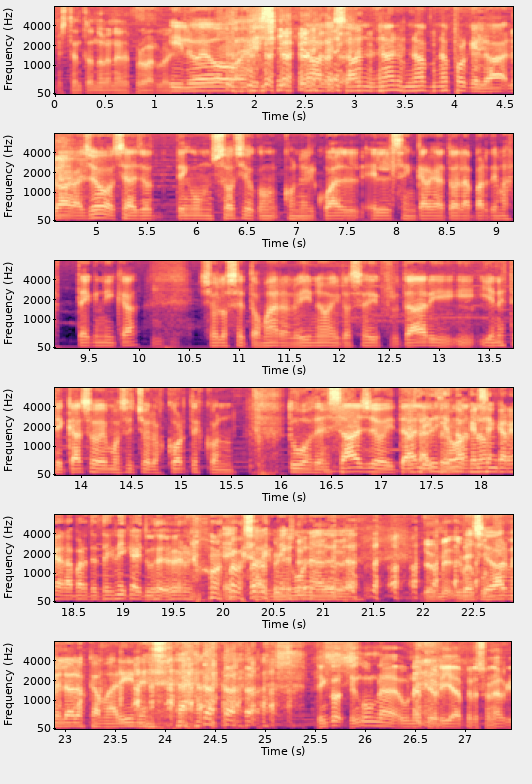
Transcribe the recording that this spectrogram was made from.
Me está entrando ganas de probarlo. Y luego, no, que son, no, no, no es porque lo, ha- lo haga yo, o sea, yo tengo un socio con, con el cual él se encarga de toda la parte más técnica. Yo lo sé tomar al vino y lo sé disfrutar. Y, y- y en este caso hemos hecho los cortes con tubos de ensayo y tal. Estás y diciendo que él probando. se encarga de la parte técnica y tú de verlo. Exacto, ninguna duda. Yo me- yo me De llevármelo a los camarines. Tengo, tengo una, una teoría personal que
